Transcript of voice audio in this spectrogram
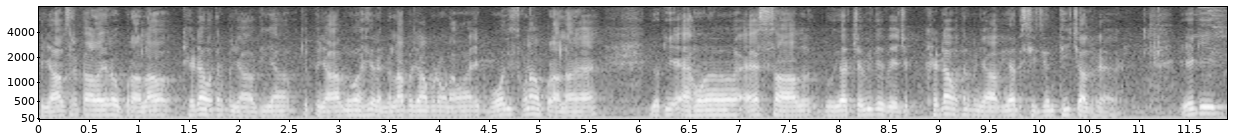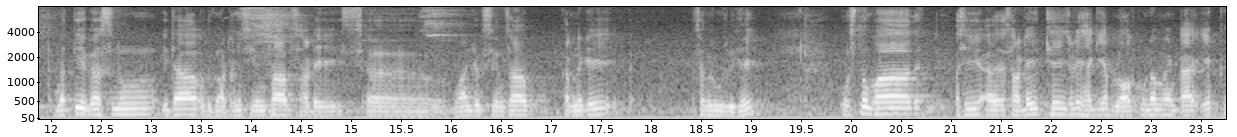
ਪੰਜਾਬ ਸਰਕਾਰ ਦਾ ਜਿਹੜਾ ਉਪਰਾਲਾ ਖੇਡਾਂ ਵਤਨ ਪੰਜਾਬ ਦੀਆਂ ਕਿ ਪੰਜਾਬ ਨੂੰ ਅਸੀਂ ਰੰਗਲਾ ਪੰਜਾਬ ਬਣਾਉਣਾ ਵਾ ਇੱਕ ਬਹੁਤ ਹੀ ਸੋਹਣਾ ਉਪਰਾਲਾ ਹੈ ਜੋ ਕਿ ਇਹ ਹੁਣ ਇਸ ਸਾਲ 2024 ਦੇ ਵਿੱਚ ਖੇਡਾਂ ਵਤਨ ਪੰਜਾਬ ਦੀਆਂ ਸੀਜ਼ਨ 30 ਚੱਲ ਰਿਹਾ ਹੈ। ਇਹ ਕਿ 29 ਅਗਸਤ ਨੂੰ ਇਹਦਾ ਉਦਘਾਟਨ ਸੀਐਮ ਸਾਹਿਬ ਸਾਡੇ ਅ, ਮਾਨਯੋਗ ਸੀਐਮ ਸਾਹਿਬ ਕਰਨਗੇ ਸੰਗਰੂਰ ਵਿਖੇ। ਉਸ ਤੋਂ ਬਾਅਦ ਅਸੀਂ ਸਾਡੇ ਇੱਥੇ ਜਿਹੜੇ ਹੈਗੇ ਆ ਬਲਾਕ ਟੂਰਨਾਮੈਂਟ ਆ 1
